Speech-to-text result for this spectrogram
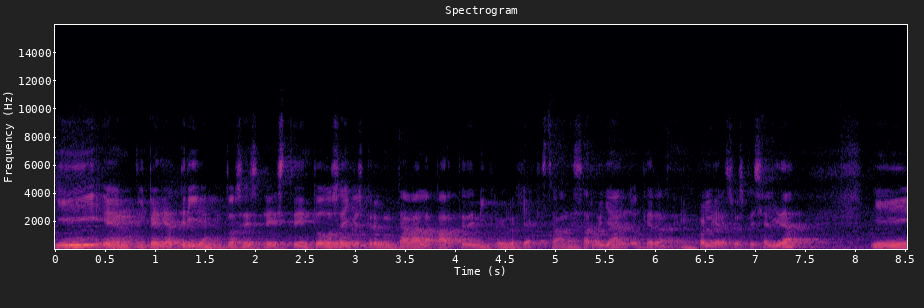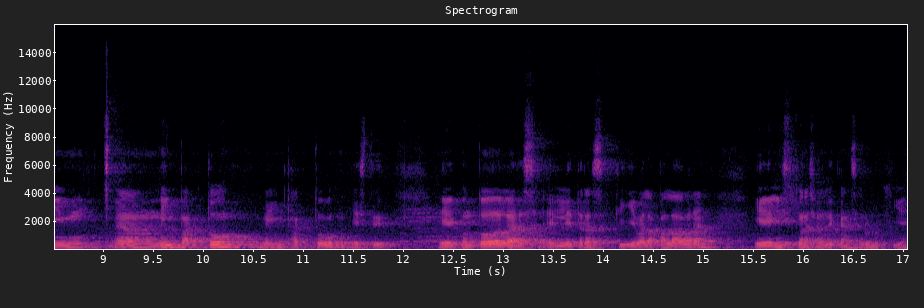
y, eh, y, pediatría. Entonces, este, en todos ellos preguntaba la parte de microbiología que estaban desarrollando, que era, en cuál era su especialidad. Y ah, me impactó, me impactó este, eh, con todas las letras que lleva la palabra, el Instituto Nacional de Cancerología.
